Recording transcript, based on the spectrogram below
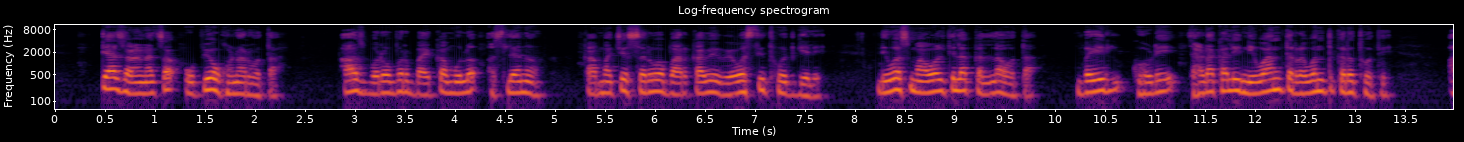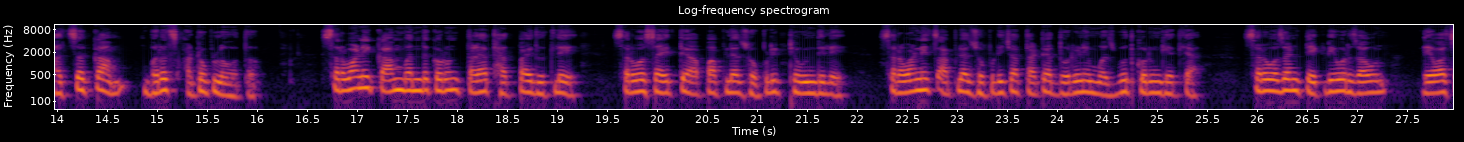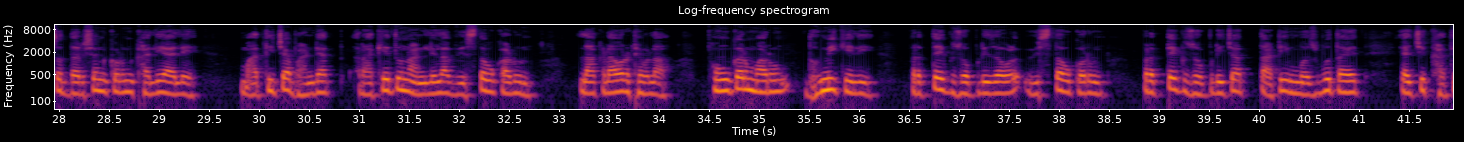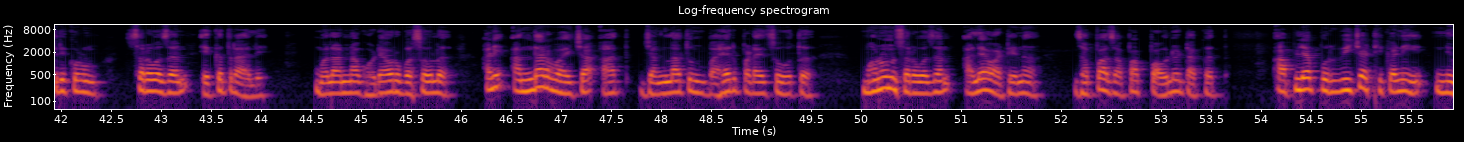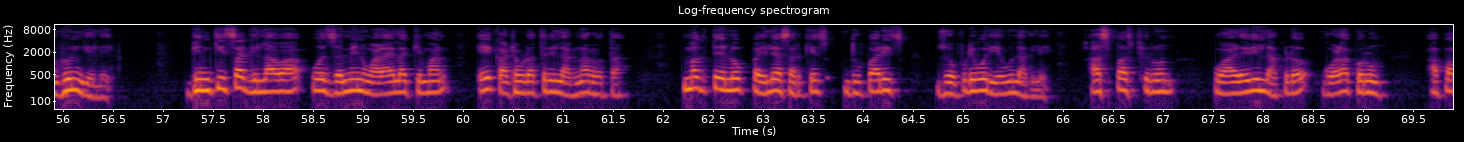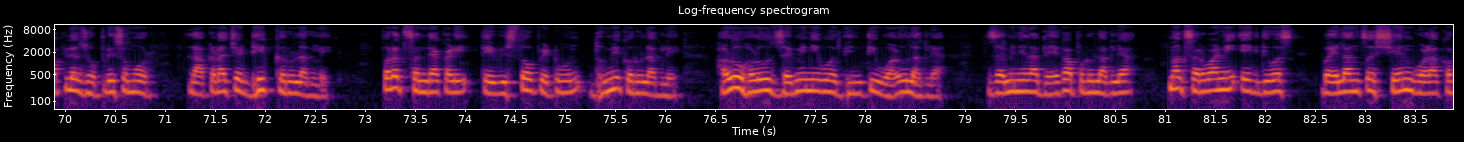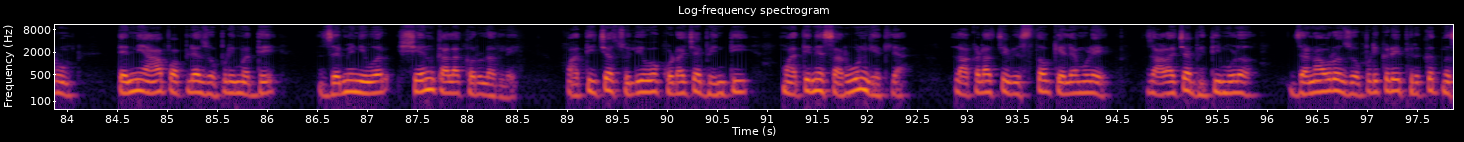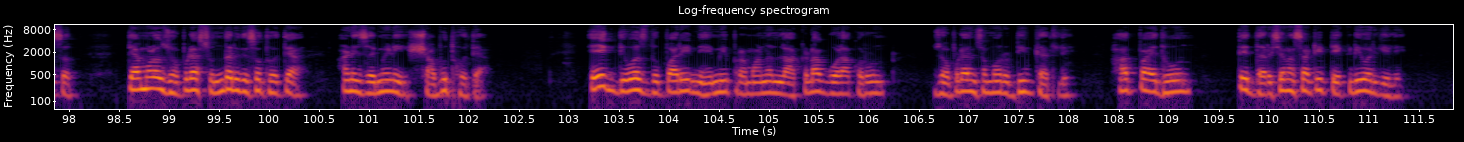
त्या जाळण्याचा उपयोग होणार होता. आज बरोबर बायका मुलं असल्यानं कामाचे सर्व बारकावे व्यवस्थित होत गेले. दिवस मावळतीला कल्ला होता. बैल घोडे झाडाखाली निवांत रवंत करत होते. आजचं काम बरंच आटोपलं होतं. सर्वांनी काम बंद करून तळ्यात हातपाय धुतले. सर्व साहित्य आपापल्या झोपडीत ठेवून दिले. सर्वांनीच आपल्या झोपडीच्या ताट्या दोरीने मजबूत करून घेतल्या. सर्वजण टेकडीवर जाऊन देवाचं दर्शन करून खाली आले. मातीच्या भांड्यात राखेतून आणलेला विस्तव काढून लाकडावर ठेवला. फुंकर मारून धुमी केली. प्रत्येक झोपडीजवळ विस्तव करून प्रत्येक झोपडीच्या ताटी मजबूत आहेत याची खात्री करून सर्वजण एकत्र आले. मुलांना घोड्यावर बसवलं आणि अंधार व्हायच्या आत जंगलातून बाहेर पडायचं होतं म्हणून सर्वजण आल्या वाटेनं झपाझपा पावलं टाकत आपल्या पूर्वीच्या ठिकाणी निघून गेले. भिंतीचा गिलावा व जमीन वाळायला किमान एक आठवडा तरी लागणार होता. मग ते लोक पहिल्यासारखेच दुपारीच झोपडीवर येऊ लागले. आसपास फिरून वाळलेली लाकडं गोळा करून आपापल्या झोपडीसमोर लाकडाचे ढीग करू लागले. परत संध्याकाळी ते विस्तव पेटवून धुमी करू लागले. हळूहळू जमिनी व भिंती वाळू लागल्या. जमिनीला भेगा पडू लागल्या. मग सर्वांनी एक दिवस बैलांचं शेण गोळा करून त्यांनी आपापल्या झोपडीमध्ये जमिनीवर शेणकाला करू लागले. मातीच्या चुली व कोडाच्या भिंती मातीने सारवून घेतल्या. लाकडाचे विस्तव केल्यामुळे जाळाच्या भीतीमुळं जनावरं झोपडीकडे फिरकत नसत. त्यामुळं झोपड्या सुंदर दिसत होत्या आणि जमिनी शाबूत होत्या. एक दिवस दुपारी नेहमीप्रमाणे लाकडा गोळा करून झोपड्यांसमोर ढीग घातले. हातपाय धुवून ते दर्शनासाठी टेकडीवर गेले.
